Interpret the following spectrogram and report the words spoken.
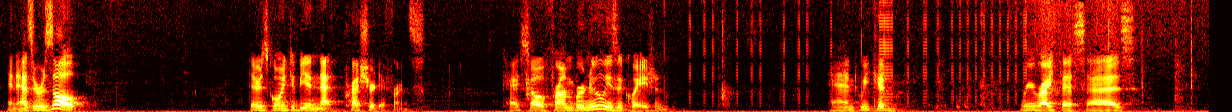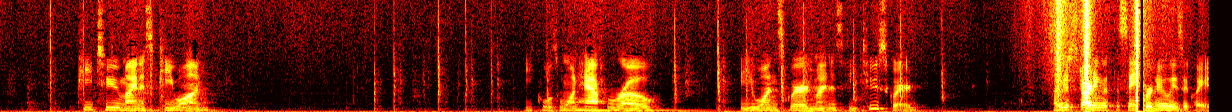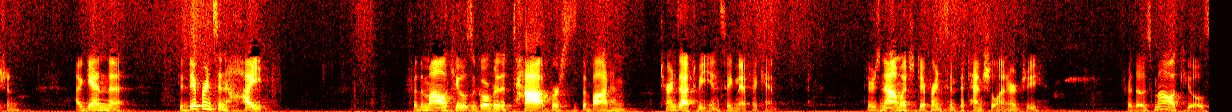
And as a result, there's going to be a net pressure difference. Okay, so from Bernoulli's equation, and we could rewrite this as P2 minus P1 equals 1 half rho V1 squared minus V2 squared. I'm just starting with the same Bernoulli's equation. Again, the, the difference in height for the molecules that go over the top versus the bottom turns out to be insignificant. There's not much difference in potential energy for those molecules.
